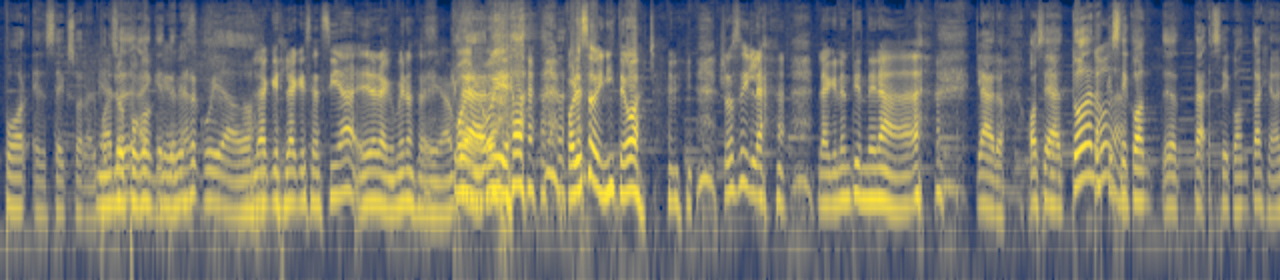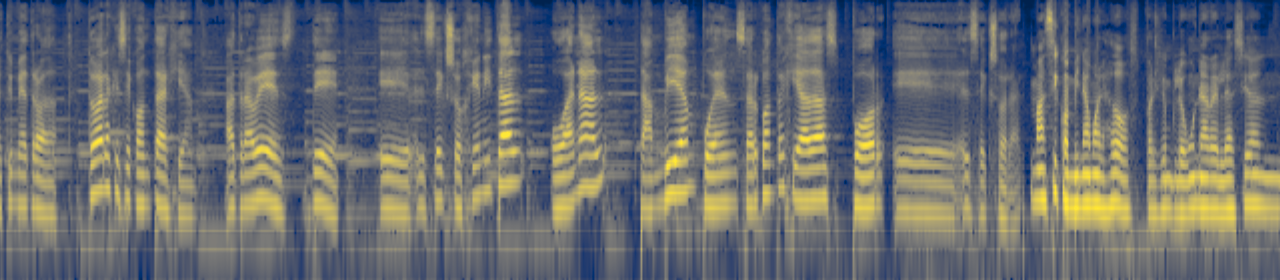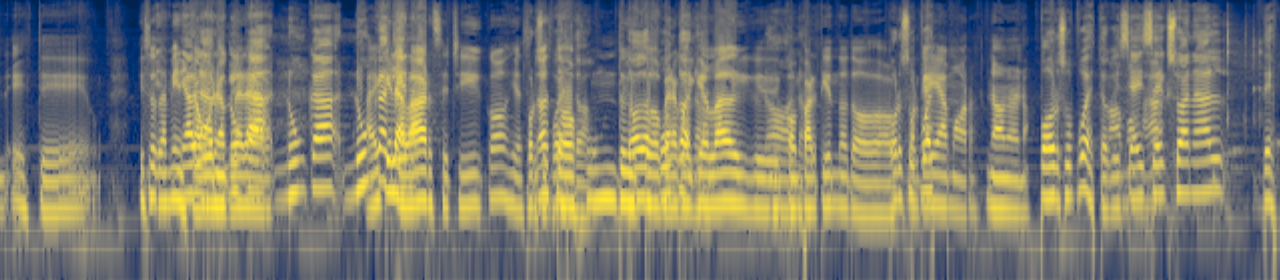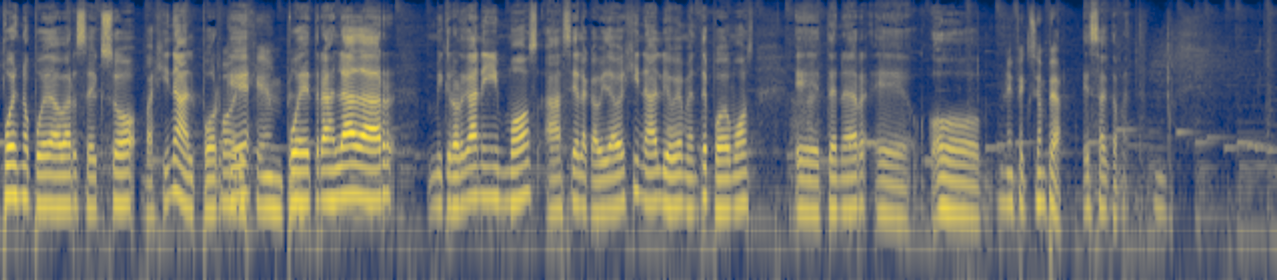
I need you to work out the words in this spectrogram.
por el sexo oral. Por lo eso poco hay que, que tener ves. cuidado. La que, la que se hacía era la que menos sabía. Claro. Bueno, bien. Por eso viniste vos, Chani. Yo soy la, la que no entiende nada. Claro, o sea, todas las que se, con- eh, se contagian, estoy medio trabada, todas las que se contagian a través de eh, el sexo genital o anal también pueden ser contagiadas por eh, el sexo oral. Más si combinamos las dos. Por ejemplo, una relación, este, eso también está hablar, bueno nunca- aclarar. Nunca, nunca. Hay que lavarse, chicos, y Por hacer supuesto. todo junto y Todo todo, para cualquier no. lado y eh, No, no. compartiendo todo. Por porque supuesto. hay amor. No, no, no. Por supuesto que Vamos si hay a- sexo anal, después no puede haber sexo vaginal, Por porque puede trasladar microorganismos hacia la cavidad vaginal y obviamente podemos eh, tener eh, o- Una infección peor. Exactamente.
